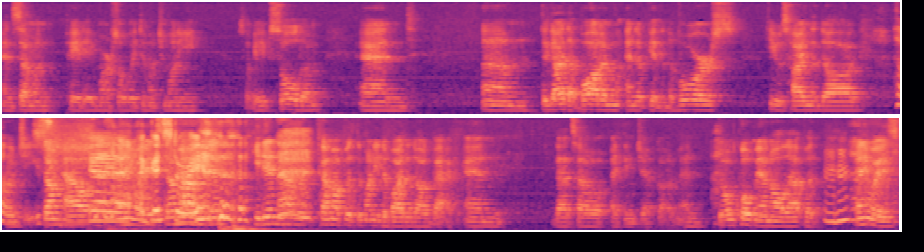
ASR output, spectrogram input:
and someone paid Abe Marshall way too much money, so Abe sold him, and um, the guy that bought him ended up getting a divorce. He was hiding the dog. Oh jeez. Somehow, Yeah, yeah, anyway, a good story. He didn't, he didn't have to come up with the money to buy the dog back, and that's how I think Jeff got him. And don't quote me on all that, but Mm-hmm. anyways,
